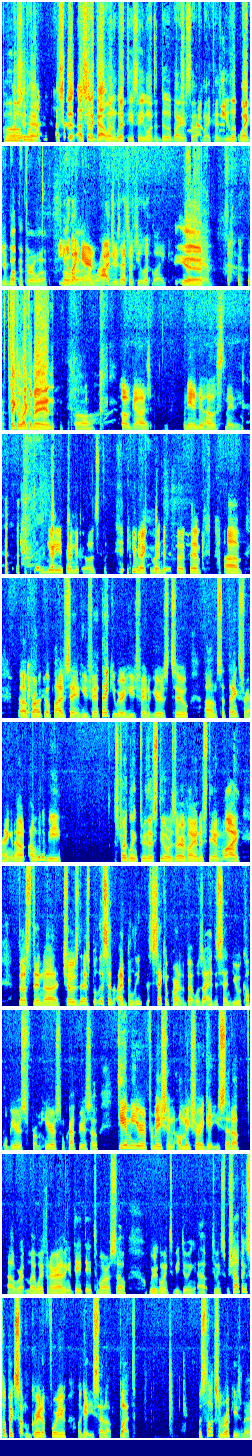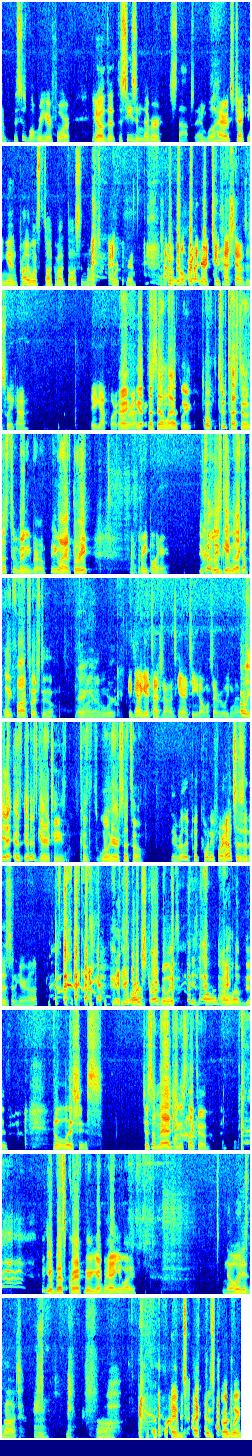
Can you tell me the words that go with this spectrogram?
I should have. I should have. I should have got one with you, so you want to do it by yourself, Mike, because you look like you're about to throw up. You oh, look like god. Aaron Rodgers. That's what you look like. Yeah. Take it like a man. Oh, oh gosh. We need a new host, maybe. Kevin Nooney is our new host. He recommended it, so it's him. Um, uh, Bronco Five saying huge fan. Thank you. We're a huge fan of yours too. Um, so thanks for hanging out. I'm going to be struggling through this Steel Reserve. I understand why Dustin uh, chose this, but listen, I believe the second part of the bet was I had to send you a couple beers from here, some craft beers. So DM me your information. I'll make sure I get you set up. Uh, we're my wife and I are having a date date tomorrow, so we're going to be doing out doing some shopping. So I'll pick something great up for you. I'll get you set up. But let's talk some rookies, man. This is what we're here for. You know, the, the season never stops. And Will Harris checking in probably wants to talk about Dawson Knox work, man. Over under two touchdowns this week, huh? Who you got, Port? Hey, Over he under had touchdown last week. Oh, two touchdowns. That's too many, bro. You gonna have three? three pointer. You could at least give me like a 0.5 touchdown. There you go. work. He's gonna get a touchdown. It's guaranteed almost every week, man. Oh yeah, it, it is guaranteed because Will Harris said so. They really put 24 ounces of this in here, huh? you are struggling. It is all in I love this. Delicious. Just imagine it's like a your best craft beer you ever had in your life. No, it is not. Mm. Oh, yes, I am. I am struggling.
